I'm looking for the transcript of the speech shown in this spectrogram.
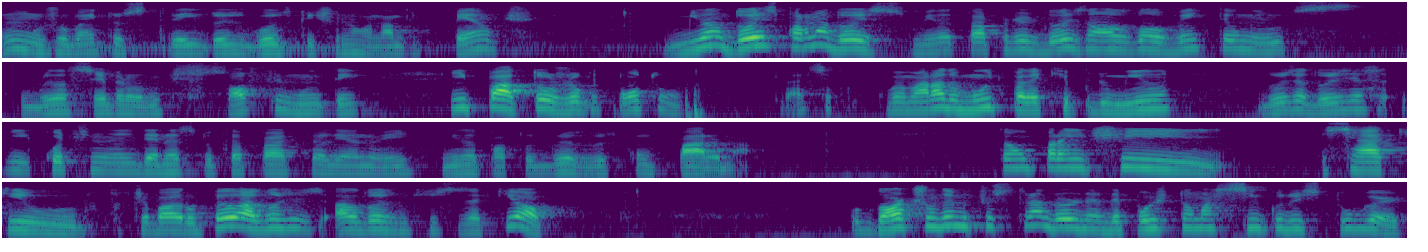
1, Juventus 3, 2 gols do Cristiano Ronaldo de pênalti. Milan 2, Parma 2. Milan tá perdendo 2 aos 91 minutos. O Milan sempre sofre muito, hein? Empatou o jogo, ponto que vai ser comemorado muito pela equipe do Milan. 2 a 2 e continua a liderança do campeonato italiano aí. Milan empatou 2 a 2 com o Parma. Então, pra gente encerrar aqui o futebol europeu, as duas, as duas notícias aqui, ó. O Dortmund demitiu seu treinador, né? Depois de tomar 5 do Stuttgart.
